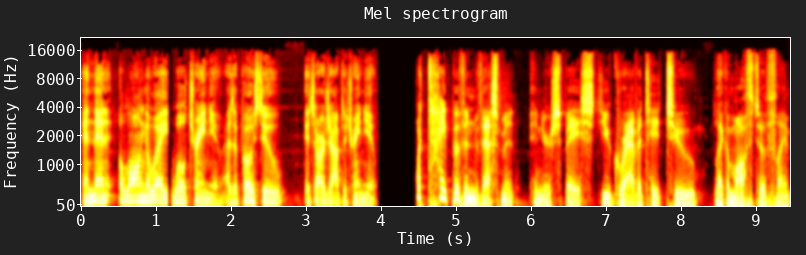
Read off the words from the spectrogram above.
And then along the way, we'll train you as opposed to it's our job to train you. What type of investment in your space do you gravitate to like a moth to a flame?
